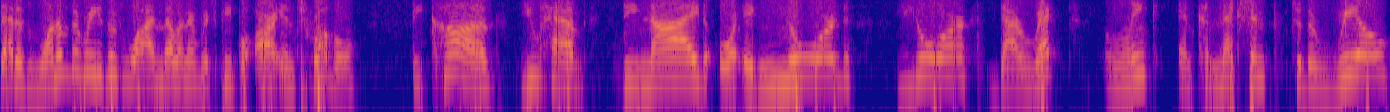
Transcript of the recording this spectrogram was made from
That is one of the reasons why melanin-rich people are in trouble because you have denied or ignored your direct link and connection to the real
